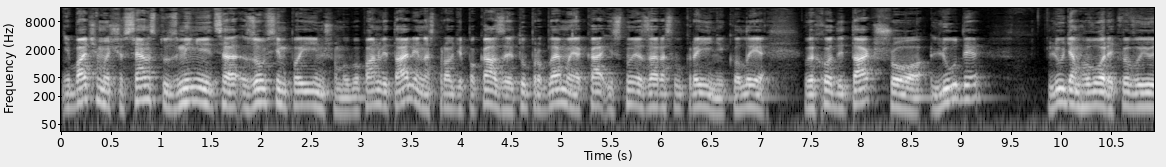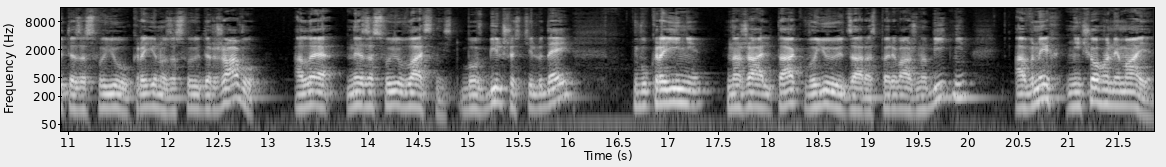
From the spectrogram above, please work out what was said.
І бачимо, що сенс тут змінюється зовсім по-іншому, бо пан Віталій насправді показує ту проблему, яка існує зараз в Україні, коли виходить так, що люди людям говорять, ви воюєте за свою країну, за свою державу, але не за свою власність. Бо в більшості людей в Україні, на жаль, так, воюють зараз переважно бідні, а в них нічого немає.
